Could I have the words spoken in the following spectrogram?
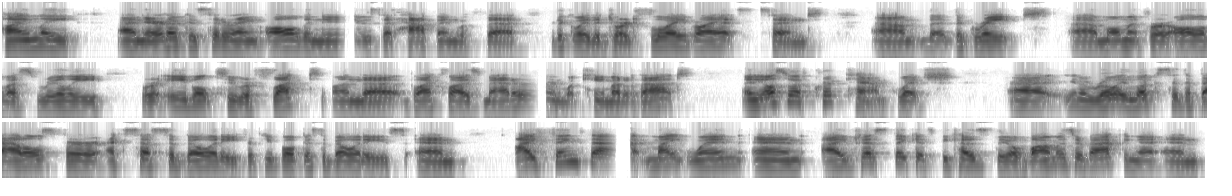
timely uh, narrative considering all the news that happened with the, particularly the George Floyd riots, and um, the the great uh, moment for all of us really were able to reflect on the Black Lives Matter and what came out of that. And you also have Crip Camp, which uh, you know really looks at the battles for accessibility for people with disabilities. And I think that might win. And I just think it's because the Obamas are backing it, and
